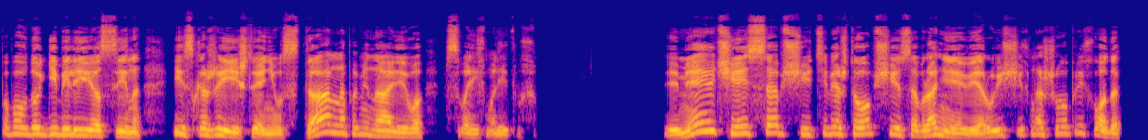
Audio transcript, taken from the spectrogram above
по поводу гибели ее сына и скажи ей, что я не неустанно поминаю его в своих молитвах. Имею честь сообщить тебе, что общее собрание верующих нашего прихода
